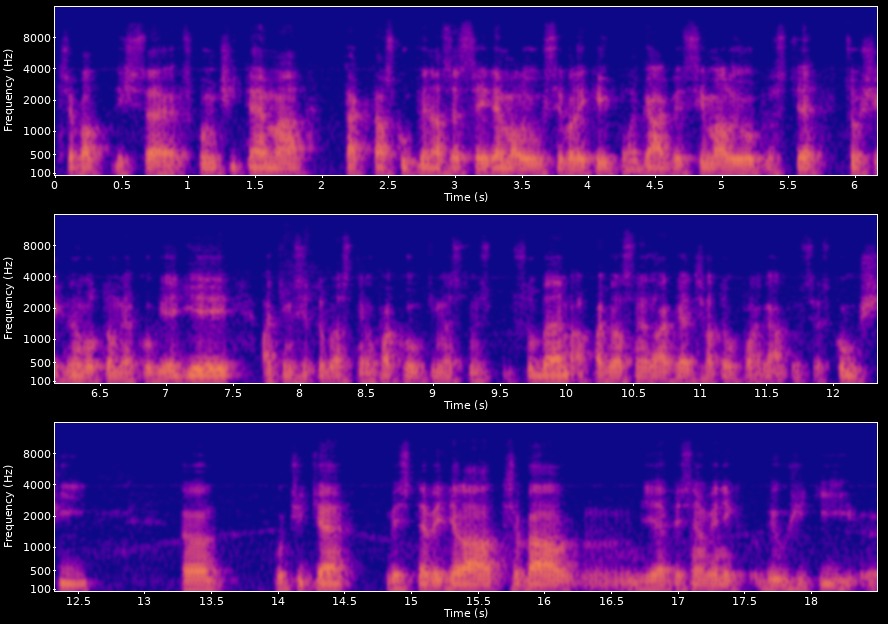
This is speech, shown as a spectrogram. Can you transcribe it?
třeba když se skončí téma, tak ta skupina se sejde, malují si veliký plagát, kde si malují prostě, co všechno o tom jako vědí a tím si to vlastně opakují tímhle tím způsobem a pak vlastně na základě třeba toho plagátu se zkouší. Eh, určitě byste viděla třeba dějepisy noviných využití, eh,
